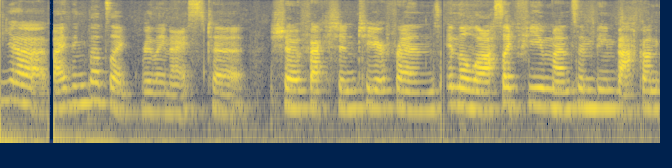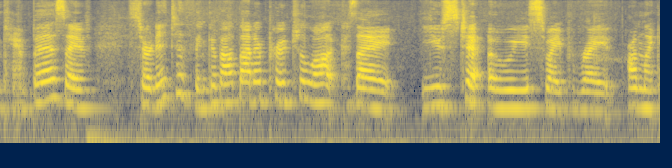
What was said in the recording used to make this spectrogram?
Yeah, I think that's like really nice to show affection to your friends. In the last like few months and being back on campus, I've started to think about that approach a lot because I used to always swipe right on like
